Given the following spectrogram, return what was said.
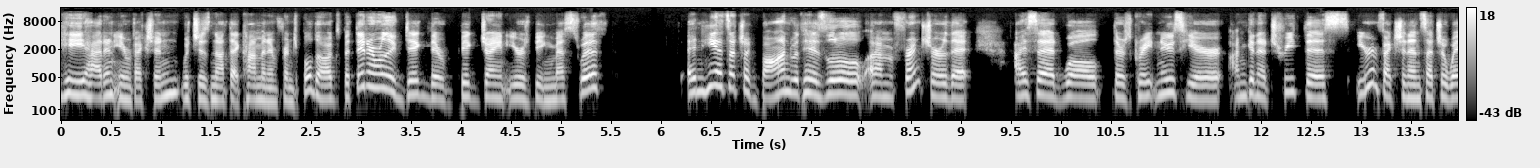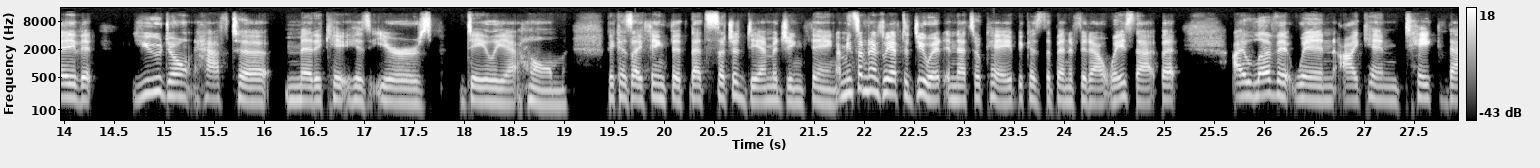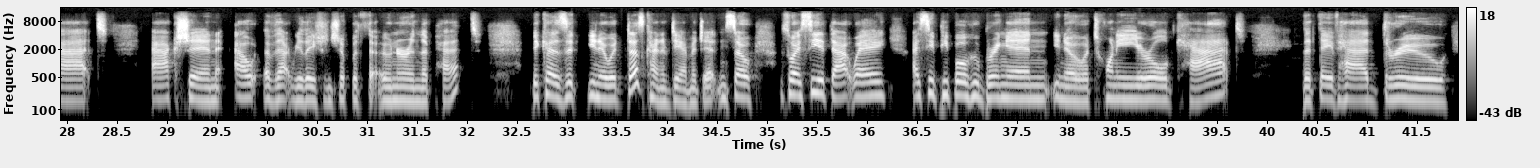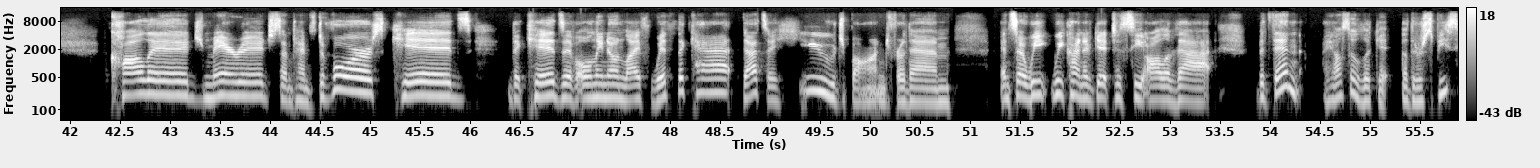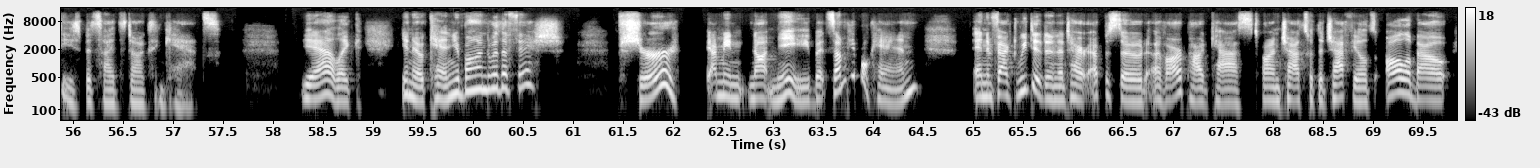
he had an ear infection, which is not that common in French bulldogs, but they don't really dig their big giant ears being messed with. And he had such a bond with his little um, Frencher that I said, Well, there's great news here. I'm going to treat this ear infection in such a way that you don't have to medicate his ears daily at home because I think that that's such a damaging thing. I mean, sometimes we have to do it and that's okay because the benefit outweighs that. But I love it when I can take that action out of that relationship with the owner and the pet because it you know it does kind of damage it. And so so i see it that way. I see people who bring in you know a 20 year old cat that they've had through college marriage sometimes divorce kids. The kids have only known life with the cat. That's a huge bond for them. And so we we kind of get to see all of that. But then i also look at other species besides dogs and cats yeah. Like, you know, can you bond with a fish? Sure. I mean, not me, but some people can. And in fact, we did an entire episode of our podcast on Chats with the Chatfields all about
